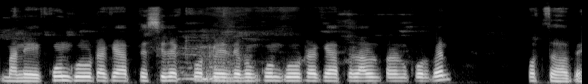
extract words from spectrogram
মানে কোন গরুটাকে আপনি সিলেক্ট করবেন এবং কোন গরুটাকে আপনি লালন পালন করবেন করতে হবে।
